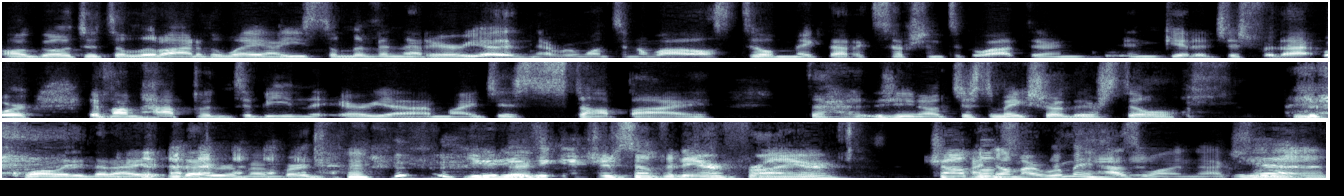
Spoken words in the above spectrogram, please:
will go to. It's a little out of the way. I used to live in that area, and every once in a while, I'll still make that exception to go out there and, and get it just for that. Or if I'm happen to be in the area, I might just stop by, to, you know, just to make sure they're still the quality that I that I remembered. you need to get yourself an air fryer. Chop I know my roommate has one actually. Yeah,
